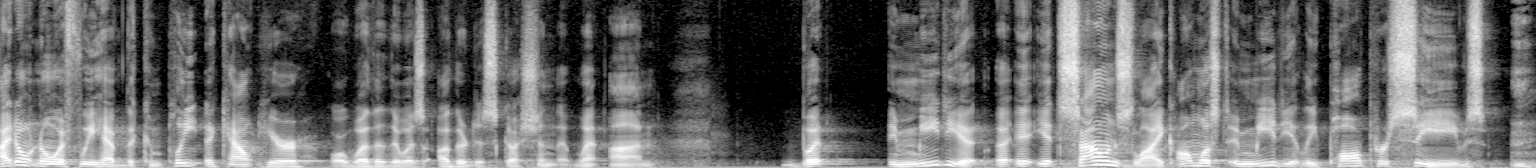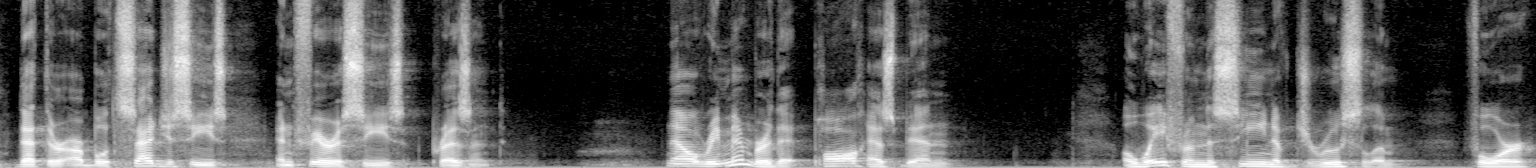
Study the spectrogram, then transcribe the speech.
I don't know if we have the complete account here or whether there was other discussion that went on, but immediate, uh, it sounds like almost immediately Paul perceives that there are both Sadducees and Pharisees present. Now, remember that Paul has been away from the scene of Jerusalem for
